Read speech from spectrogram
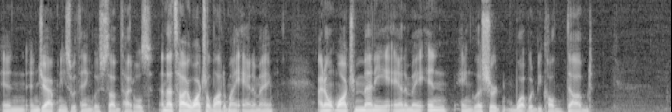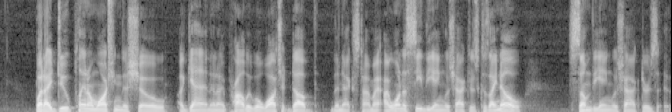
in, in Japanese with English subtitles. And that's how I watch a lot of my anime. I don't watch many anime in English or what would be called dubbed. But I do plan on watching this show again, and I probably will watch it dubbed the next time. I, I want to see the English actors because I know some of the English actors th-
